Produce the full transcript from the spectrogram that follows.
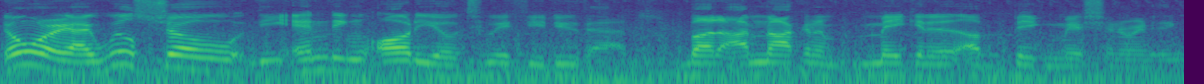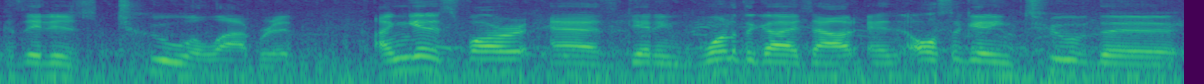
Don't worry, I will show the ending audio to if you do that, but I'm not going to make it a, a big mission or anything because it is too elaborate. I can get as far as getting one of the guys out and also getting two of the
